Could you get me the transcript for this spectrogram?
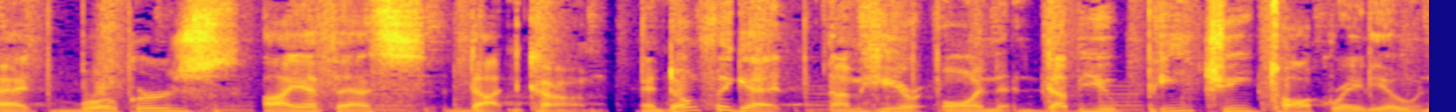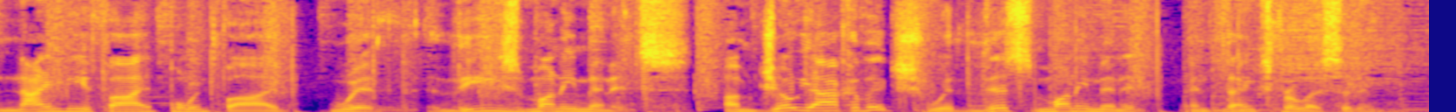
at brokersifs.com. And don't forget, I'm here on WPG Talk Radio 95.5 with These Money Minutes. I'm Joe Yakovich with This Money Minute, and thanks for listening.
